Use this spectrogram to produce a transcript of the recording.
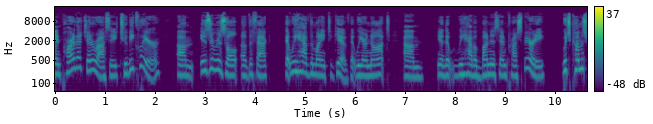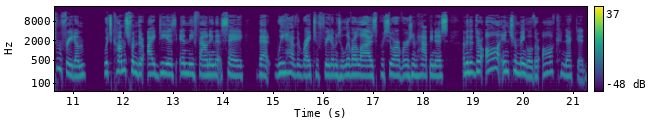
And part of that generosity, to be clear, um, is a result of the fact that we have the money to give, that we are not, um, you know, that we have abundance and prosperity, which comes from freedom, which comes from the ideas in the founding that say that we have the right to freedom to live our lives, pursue our version of happiness. I mean, they're all intermingled, they're all connected.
